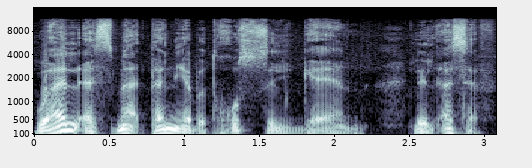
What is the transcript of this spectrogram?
وقال أسماء تانية بتخص الجان. للأسف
